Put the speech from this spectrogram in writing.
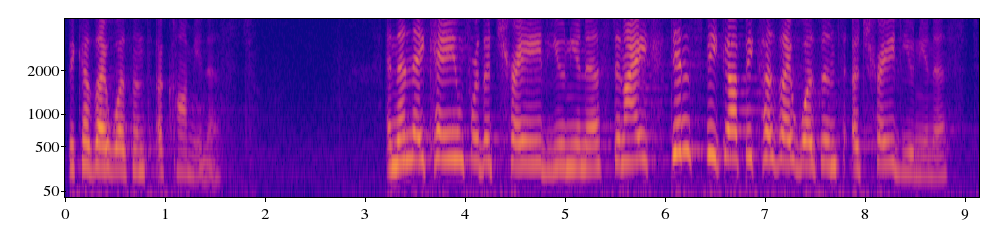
because I wasn't a communist. And then they came for the trade unionists, and I didn't speak up because I wasn't a trade unionist.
